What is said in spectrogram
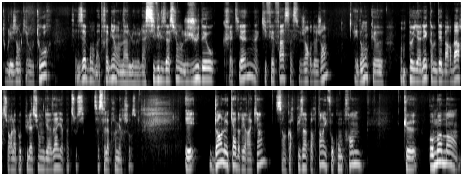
tous les gens qui y a autour, ça disait bon, bah, très bien, on a la civilisation judéo-chrétienne qui fait face à ce genre de gens, et donc euh, on peut y aller comme des barbares sur la population de Gaza, il n'y a pas de souci. Ça, c'est la première chose. Et dans le cadre irakien, c'est encore plus important, il faut comprendre que au moment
